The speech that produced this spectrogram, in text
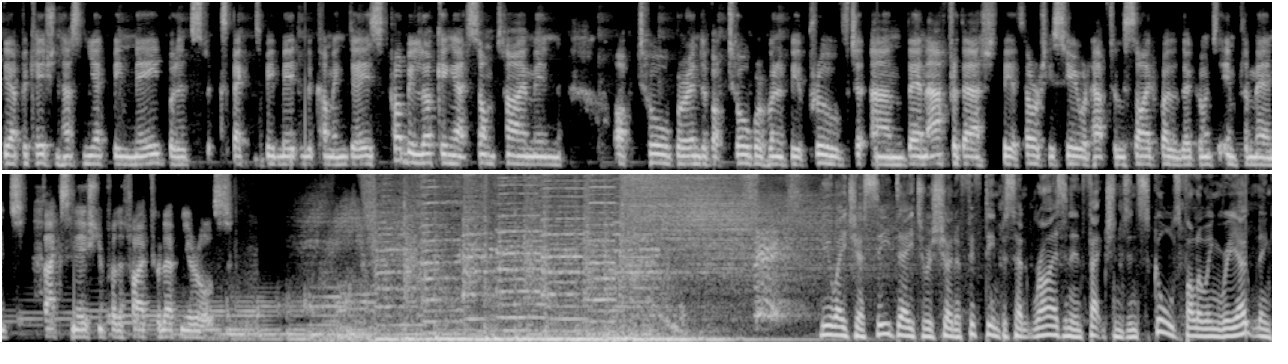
The application hasn't yet been made, but it's expected to be made in the coming days. Probably looking at sometime in October, end of October, when it be approved. And then after that, the authorities here would have to decide whether they're going to implement vaccination for the 5 to 11 year olds. New HSE data has shown a 15% rise in infections in schools following reopening,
